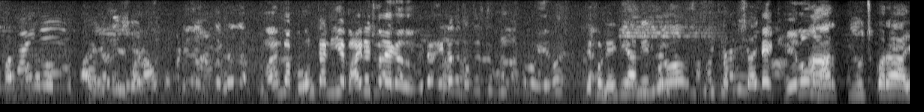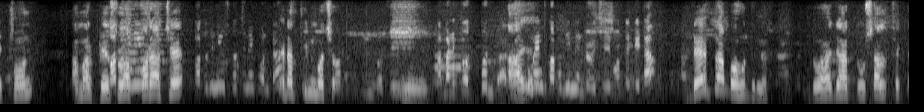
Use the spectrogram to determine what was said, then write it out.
আমার ফোনে লোক বাইরে দা ফোনটা নিয়ে বাইরে চলে গেল। এটা এটা তো যথেষ্ট গুরুত্বপূর্ণ ইয়ে নয়? দেখুন এই নিয়ে আমি কোনো সামান্য বিষয় এই খেলো না। আমার ইউজ করা আইফোন আমার ফেস লক করা আছে। কতদিন ইউজ করছেন এই ফোনটা এটা তিন বছর। আর মানে তথ্য ডকুমেন্ট কতদিনের রয়েছে? এর মধ্যে ডেটা ডেটটা বহুদিনের দু হাজার দু সাল থেকে।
